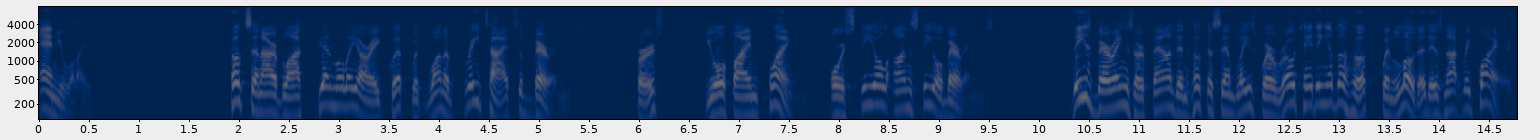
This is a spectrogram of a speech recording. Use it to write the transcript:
annually. Hooks in our blocks generally are equipped with one of three types of bearings. First, you will find plain or steel on steel bearings. These bearings are found in hook assemblies where rotating of the hook when loaded is not required.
